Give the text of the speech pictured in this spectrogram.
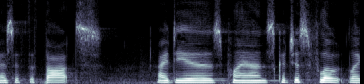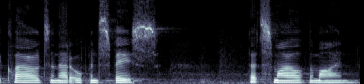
As if the thoughts, ideas, plans could just float like clouds in that open space, that smile of the mind.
